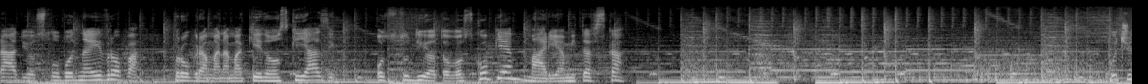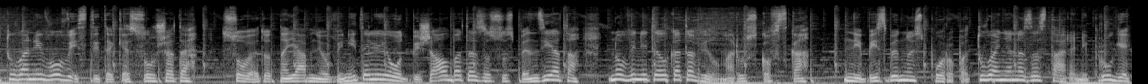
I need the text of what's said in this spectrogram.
Радио Слободна Европа, програма на македонски јазик. Од студиото во Скопје, Марија Митевска. Почитувани во вестите ке слушате. Советот на јавни обвинители одби жалбата за суспензијата на обвинителката Вилма Русковска. Небезбедно и споро патување на застарени пруги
